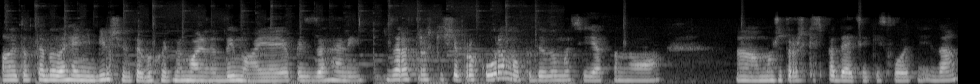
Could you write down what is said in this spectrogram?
Але то в тебе легені більше, в тебе хоч нормально дима, а я якось взагалі. Зараз трошки ще прокуримо, подивимося, як воно може трошки спадеться кислотність, да?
